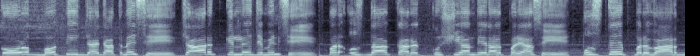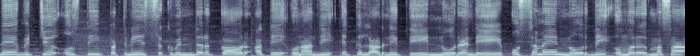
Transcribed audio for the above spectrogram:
ਕੋਲ ਬਹੁਤੀ ਜਾਇਦਾਦ ਨਹੀਂ ਸੀ 4 ਕਿੱਲੇ ਜ਼ਮੀਨ ਸੀ, ਪਰ ਉਸ ਦਾ ਘਰ ਖੁਸ਼ੀਆਂ ਦੇ ਨਾਲ ਭਰਿਆ ਸੀ। ਉਸ ਦੇ ਪਰਿਵਾਰ ਦੇ ਵਿੱਚ ਉਸ ਦੀ ਪਤਨੀ ਸੁਖਵਿੰਦਰ ਕੌਰ ਅਤੇ ਉਹਨਾਂ ਦੀ ਇੱਕ ਲਾਡਲੀ ਧੀ ਨੂਰ ਰਹਿੰਦੇ। ਉਸ ਸਮੇਂ ਨੂਰ ਦੀ ਉਮਰ ਮਸਾਂ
